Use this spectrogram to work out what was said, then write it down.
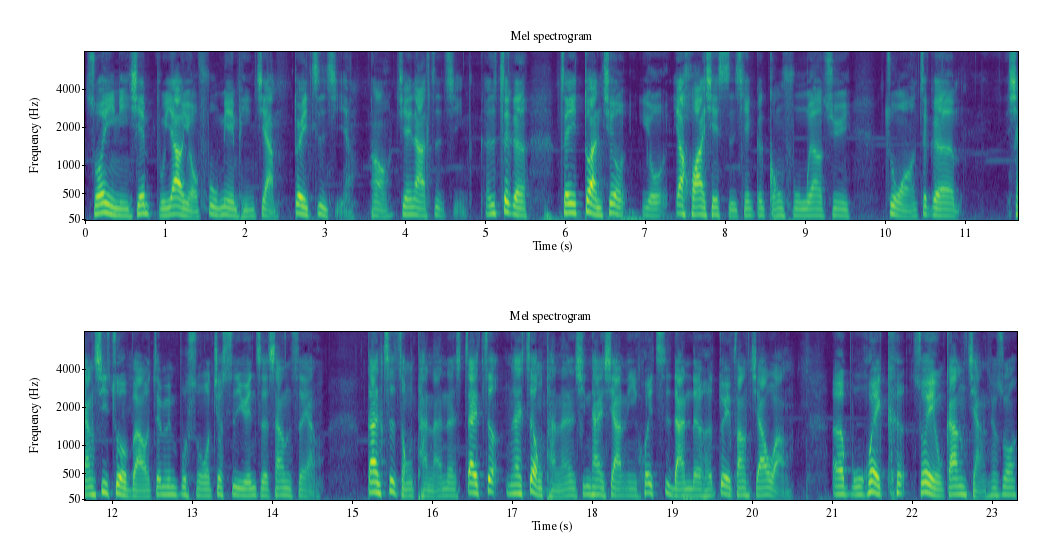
所以你先不要有负面评价，对自己啊，哦，接纳自己。可是这个这一段就有要花一些时间跟功夫要去做这个详细做法，我这边不说，就是原则上是这样。但这种坦然的，在这在这种坦然的心态下，你会自然的和对方交往，而不会刻。所以我刚刚讲，就是说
